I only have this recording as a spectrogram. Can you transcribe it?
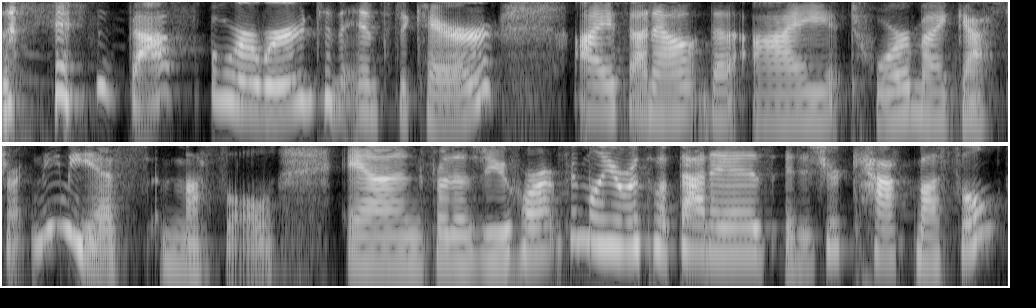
And fast forward to the Instacare, I found out that I tore my gastrocnemius muscle. And for those of you who aren't familiar with what that is, it is your calf muscle.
